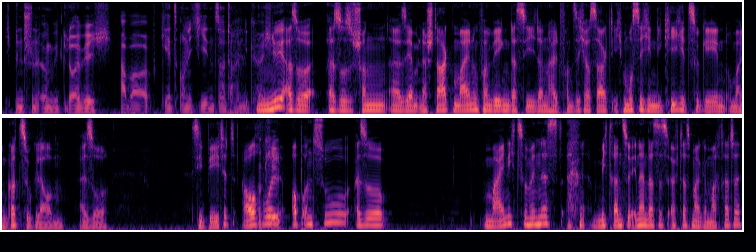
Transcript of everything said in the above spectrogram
ich bin schon irgendwie gläubig, aber gehe jetzt auch nicht jeden Sonntag in die Kirche. Nö, also, also schon äh, sehr mit einer starken Meinung von wegen, dass sie dann halt von sich aus sagt, ich muss nicht in die Kirche zu gehen, um an Gott zu glauben. Also Sie betet auch okay. wohl ab und zu, also meine ich zumindest, mich daran zu erinnern, dass es öfters mal gemacht hatte.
